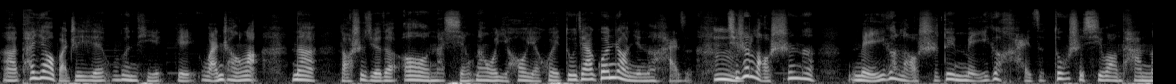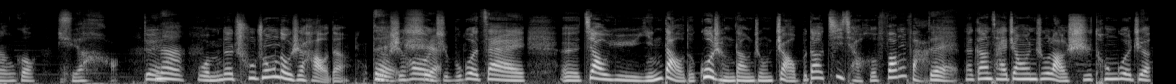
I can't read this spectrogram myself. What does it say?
啊，他要把这些问题给完成了。那老师觉得，哦，那行，那我以后也会多加关照您的孩子。嗯其实老师呢，每一个老师对每一个孩子都是希望他能够学好。对，那我们的初衷都是好的，对有时候只不过在呃教育引导的过程当中找不到技巧和方法。对，那刚才张文珠老师通过这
